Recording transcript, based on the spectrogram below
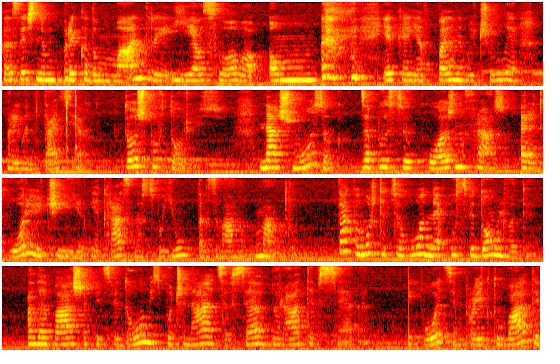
Класичним прикладом мантри є слово ом, яке я впевнена ви чули при медитаціях. Тож повторююсь, наш мозок записує кожну фразу, перетворюючи її якраз на свою так звану мантру. Так ви можете цього не усвідомлювати, але ваша підсвідомість починає це все вбирати в себе і потім проєктувати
